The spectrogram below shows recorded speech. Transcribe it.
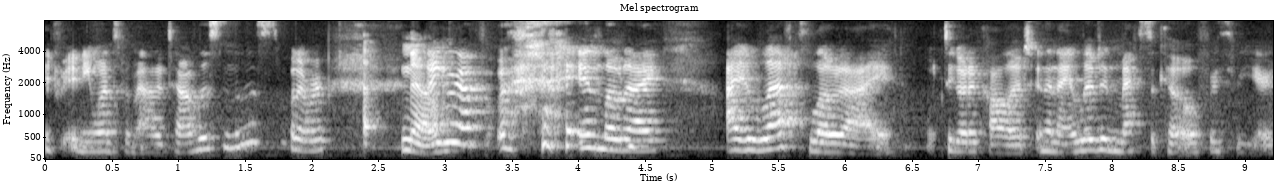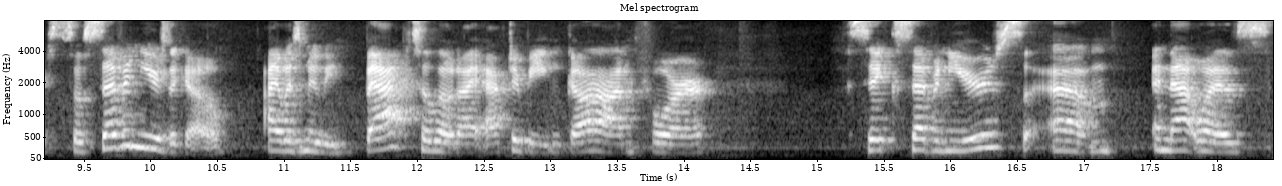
if anyone's from out of town, listen to this. Whatever. I No. I grew up in Lodi. I left Lodi to go to college, and then I lived in Mexico for three years. So seven years ago, I was moving back to Lodi after being gone for six, seven years, um, and that was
